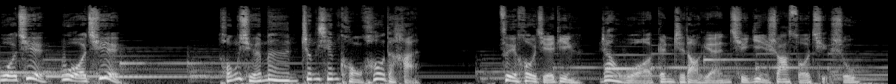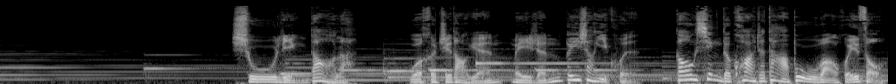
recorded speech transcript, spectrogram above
我去，我去！同学们争先恐后的喊，最后决定让我跟指导员去印刷所取书。书领到了，我和指导员每人背上一捆，高兴地跨着大步往回走，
